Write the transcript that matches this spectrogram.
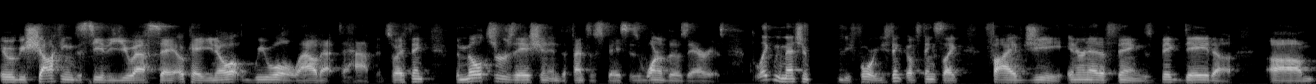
it would be shocking to see the US say, okay, you know what, we will allow that to happen. So I think the militarization in defensive space is one of those areas. But like we mentioned before, you think of things like 5G, Internet of Things, big data, um,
